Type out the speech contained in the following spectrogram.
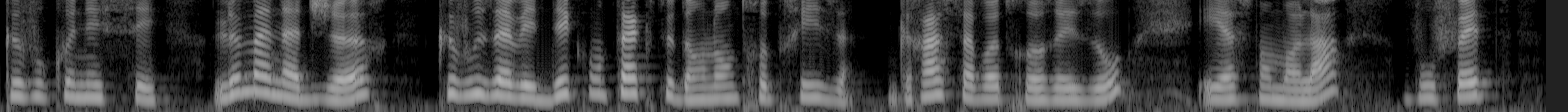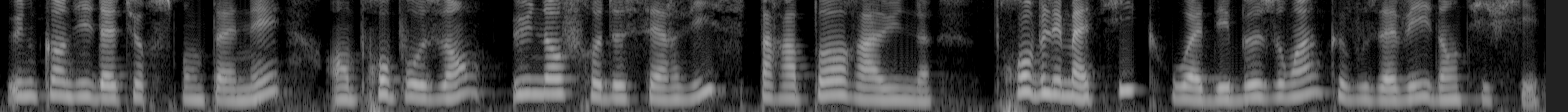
que vous connaissez le manager, que vous avez des contacts dans l'entreprise grâce à votre réseau, et à ce moment-là, vous faites une candidature spontanée en proposant une offre de service par rapport à une problématique ou à des besoins que vous avez identifiés.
